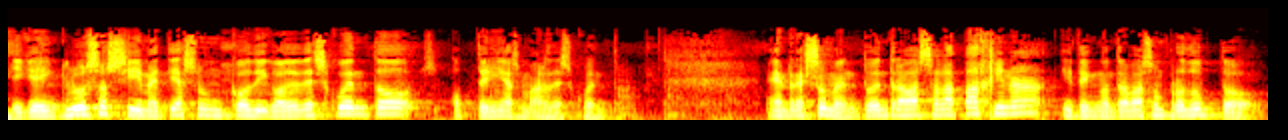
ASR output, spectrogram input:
Y que incluso si metías un código de descuento obtenías más descuento. En resumen, tú entrabas a la página y te encontrabas un producto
